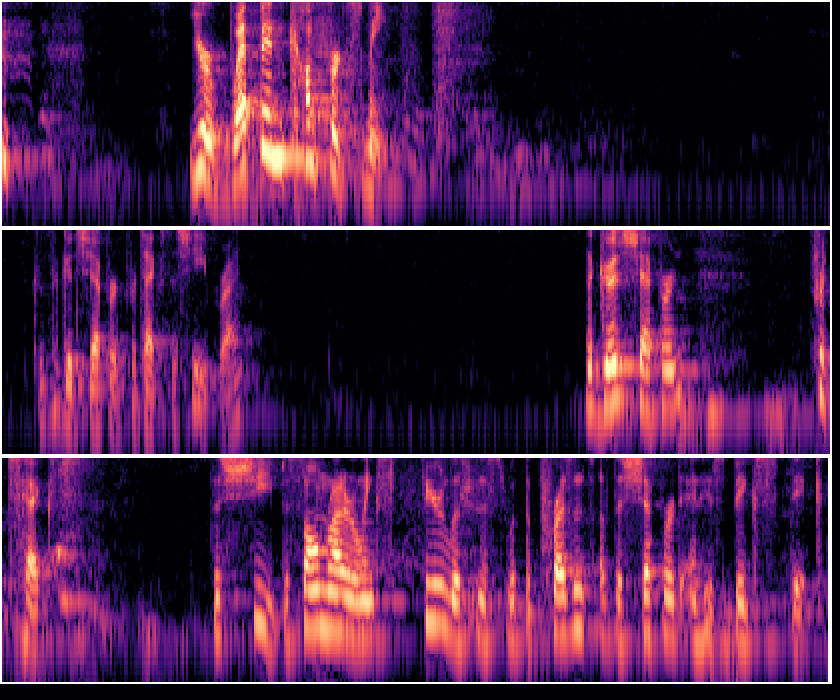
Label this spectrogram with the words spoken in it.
Your weapon comforts me. Because the good shepherd protects the sheep, right? The good shepherd protects the sheep. The psalm writer links fearlessness with the presence of the shepherd and his big stick.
